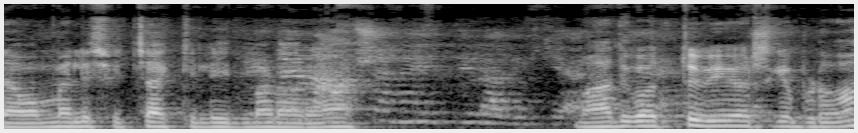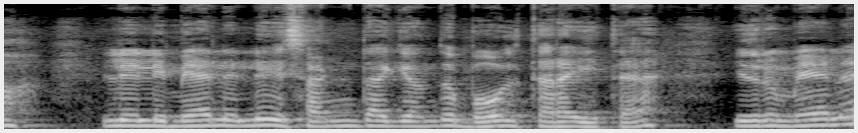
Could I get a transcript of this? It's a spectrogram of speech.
ನಾವು ಅಮ್ಮಲ್ಲಿ ಸ್ವಿಚ್ ಹಾಕಿ ಇಲ್ಲಿ ಇದು ಮಾಡೋರೆ. ಅದು ಗೊತ್ತು ವ್ಯೂವರ್ಸ್ಗೆ ಬಿಡು. ಇಲ್ಲಿ ಇಲ್ಲಿ ಮೇಲಿಲ್ಲಿ ಇಲ್ಲಿ ಸಣ್ಣದಾಗಿ ಒಂದು ಬೌಲ್ ಥರ ಐತೆ. ಇದ್ರ ಮೇಲೆ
